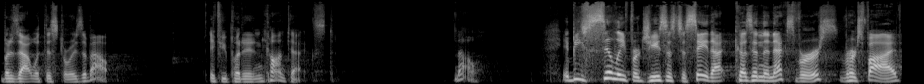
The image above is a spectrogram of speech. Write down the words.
But is that what this story is about? If you put it in context. No. It'd be silly for Jesus to say that because in the next verse, verse 5,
